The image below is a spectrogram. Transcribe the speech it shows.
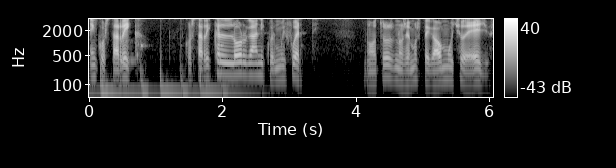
en Costa Rica. Costa Rica el orgánico es muy fuerte. Nosotros nos hemos pegado mucho de ellos.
